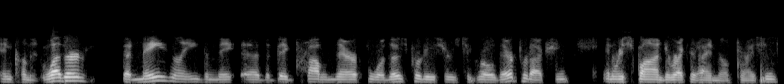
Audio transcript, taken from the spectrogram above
inclement weather, but mainly the uh, the big problem there for those producers to grow their production and respond to record high milk prices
